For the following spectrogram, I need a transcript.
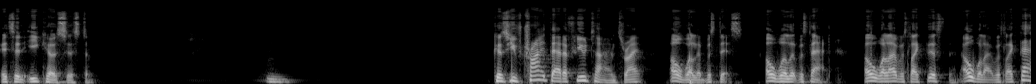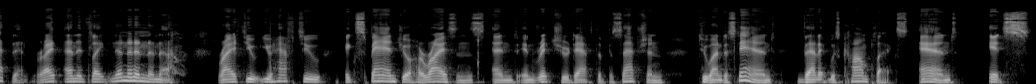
It's an ecosystem. Mm. Because you've tried that a few times, right? Oh, well, it was this. Oh, well, it was that. Oh, well, I was like this then. Oh, well, I was like that then, right? And it's like, no, no, no, no, no, right? You, you have to expand your horizons and enrich your depth of perception to understand that it was complex. And it's,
